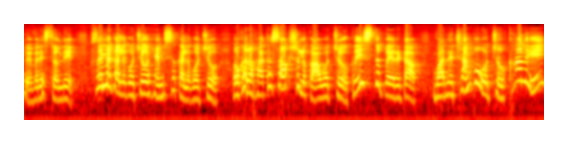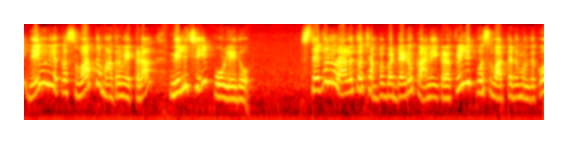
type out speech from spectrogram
వివరిస్తుంది. శ్రమ కలగొచ్చు హింస కలగొచ్చు ఒకరు హతసాక్షులు కావచ్చు క్రీస్తు పేరిట వారిని చంపవచ్చు కానీ దేవుని యొక్క స్వార్థ మాత్రం ఎక్కడ నిలిచి పోలేదు స్టెఫను రాళ్ళతో చంపబడ్డాడు. కానీ ఇక్కడ ఫిలిప్పోస్ వార్తను ముందుకు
